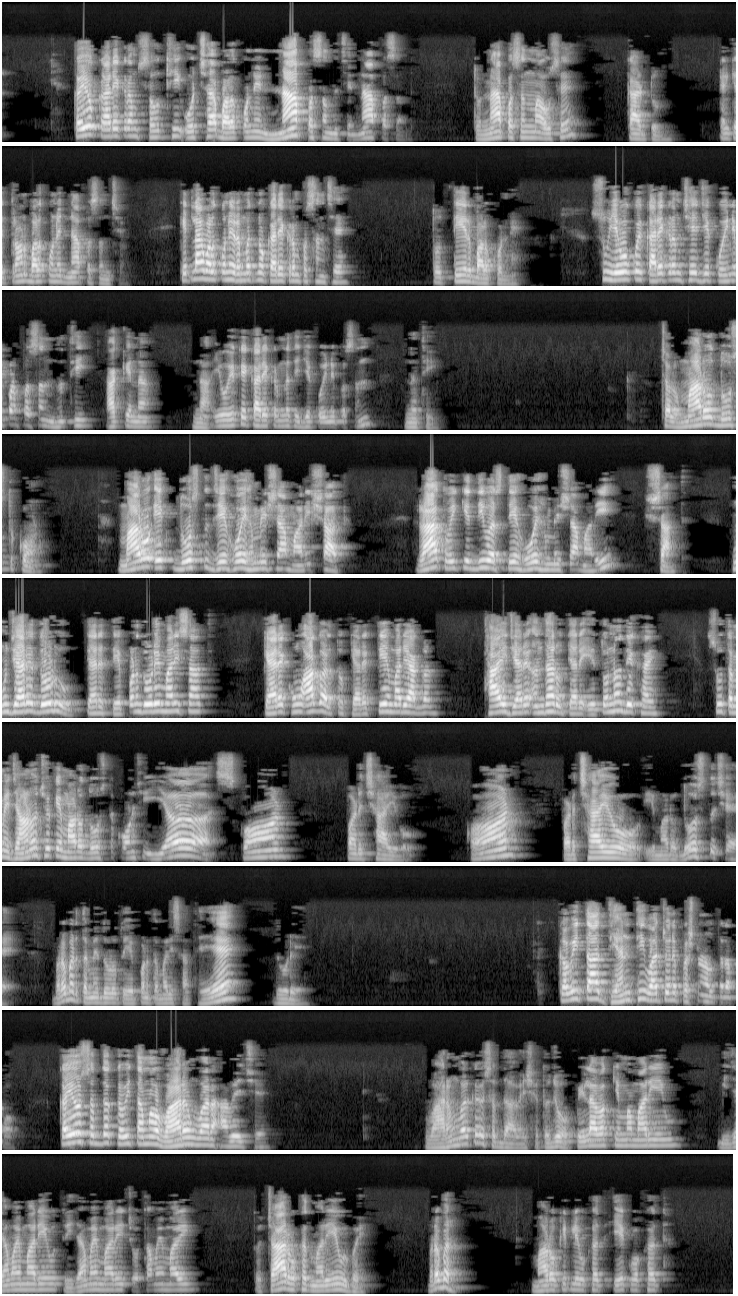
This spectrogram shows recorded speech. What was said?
કયો કાર્યક્રમ સૌથી ઓછા બાળકોને ના પસંદ છે? ના પસંદ. તો ના પસંદમાં આવશે કાર્ટૂન. કારણ કે ત્રણ બાળકોને જ ના પસંદ છે. કેટલા બાળકોને રમતનો કાર્યક્રમ પસંદ છે? તો તેર બાળકોને. શું એવો કોઈ કાર્યક્રમ છે જે કોઈને પણ પસંદ નથી? હા કે ના? ના, એવો એક કાર્યક્રમ નથી જે કોઈને પસંદ નથી. ચલો, મારો દોસ્ત કોણ? મારો એક દોસ્ત જે હોય હંમેશા મારી સાથ. રાત હોય કે દિવસ, તે હોય હંમેશા મારી સાથ. હું જ્યારે દોડું, ત્યારે તે પણ દોડે મારી સાથ. ક્યારેક હું આગળ, તો ક્યારેક તે મારી આગળ. થાય જ્યારે અંધારું, ત્યારે એ તો ન દેખાય. શું તમે જાણો છો કે મારો દોસ્ત કોણ છે? યસ, કોણ? પડછાયો. કોણ? પડછાયો. એ મારો દોસ્ત છે. બરાબર? તમે દોડો તો એ પણ તમારી સાથે દોડે. કવિતા ધ્યાનથી વાંચો અને પ્રશ્નનો ઉત્તર આપો. કયો શબ્દ કવિતામાં વારંવાર આવે છે? વારંવાર કયો શબ્દ આવે છે? તો જો, પહેલા વાક્યમાં મારી એવું બીજામાં મારી એવું ત્રીજામાં મારી ચોથામાં મારી. તો ચાર વખત મારી એવું ભાઈ. બરાબર? મારો કેટલી વખત? એક વખત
